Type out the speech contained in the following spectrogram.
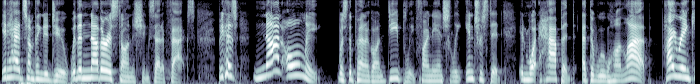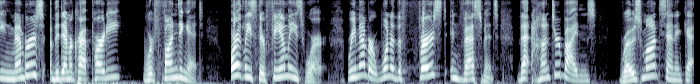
it had something to do with another astonishing set of facts. Because not only was the Pentagon deeply financially interested in what happened at the Wuhan lab, high ranking members of the Democrat Party were funding it, or at least their families were. Remember, one of the first investments that Hunter Biden's Rosemont Seneca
